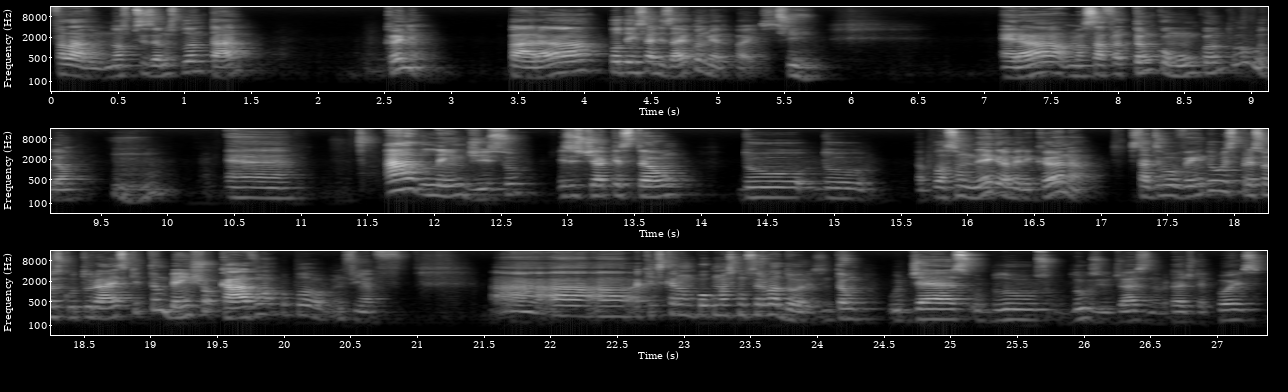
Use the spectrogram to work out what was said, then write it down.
falavam: nós precisamos plantar cânhamo para potencializar a economia do país. Sim. Era uma safra tão comum quanto o algodão. Uhum. É, além disso, existia a questão do, do, da população negra americana estar desenvolvendo expressões culturais que também chocavam a população, enfim, a, a, a, aqueles que eram um pouco mais conservadores. Então, o jazz, o blues, o blues e o jazz, na verdade, depois,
